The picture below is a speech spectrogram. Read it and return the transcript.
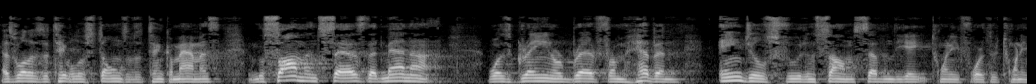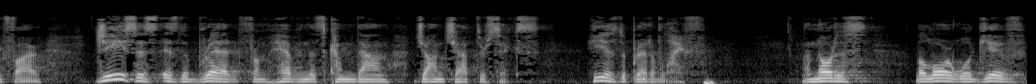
as well as the table of stones of the Ten Commandments. And the psalmist says that manna was grain or bread from heaven, angels' food in Psalm 78, 24 through 25. Jesus is the bread from heaven that's come down, John chapter 6. He is the bread of life. Now notice the Lord will give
